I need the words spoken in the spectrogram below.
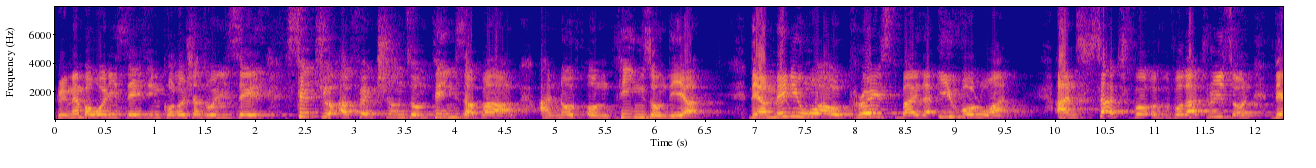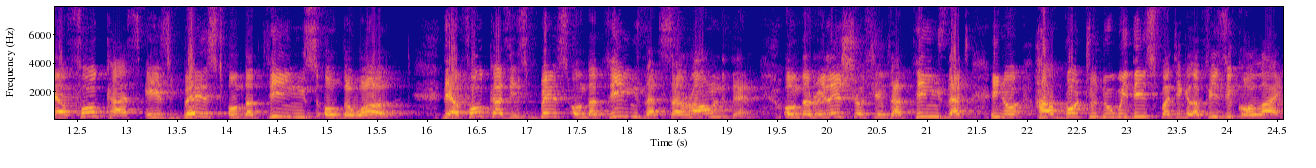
Remember what he says in Colossians when he says, Set your affections on things above and not on things on the earth. There are many who are oppressed by the evil one. And such, for, for that reason, their focus is based on the things of the world. Their focus is based on the things that surround them, on the relationships and things that, you know, have got to do with this particular physical life.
